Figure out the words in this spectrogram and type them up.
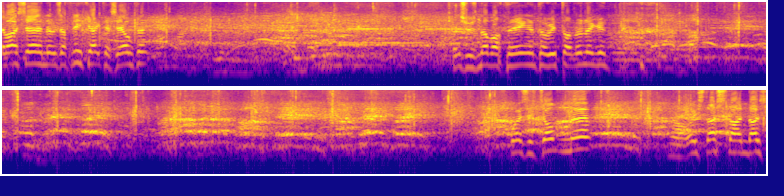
That was saying it was a free kick to Celtic. Which was never taken until we turned in again. What's he jumping now? No, at least this stand does.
